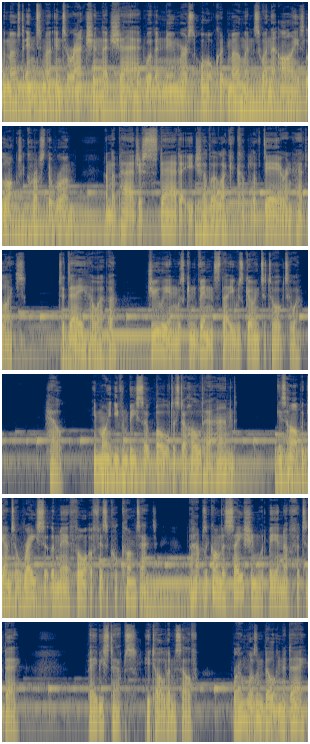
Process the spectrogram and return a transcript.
The most intimate interaction they'd shared were the numerous awkward moments when their eyes locked across the room and the pair just stared at each other like a couple of deer in headlights. Today, however, Julian was convinced that he was going to talk to her. Hell, he might even be so bold as to hold her hand. His heart began to race at the mere thought of physical contact. Perhaps a conversation would be enough for today. Baby steps, he told himself. Rome wasn't built in a day.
